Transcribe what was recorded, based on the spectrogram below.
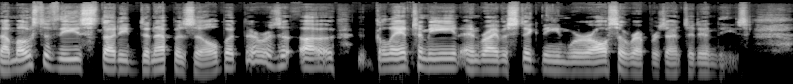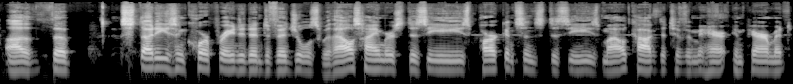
Now, most of these studied donepezil, but there was a, a galantamine and rivastigmine were also represented in these. Uh, the studies incorporated individuals with Alzheimer's disease, Parkinson's disease, mild cognitive impair- impairment,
